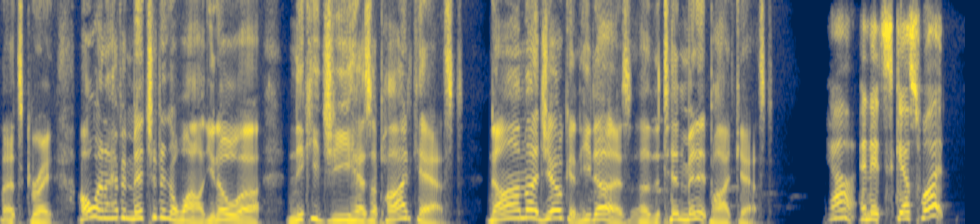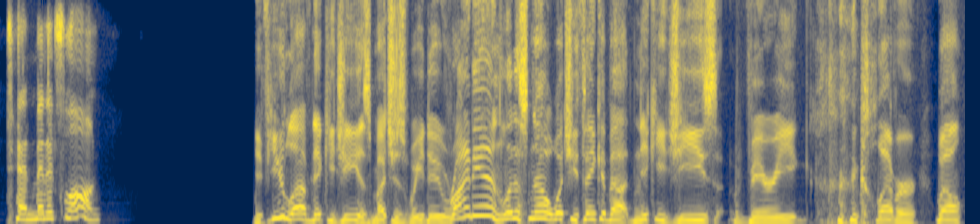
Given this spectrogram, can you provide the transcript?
that's great. Oh, and I haven't mentioned in a while. You know, uh, Nikki G has a podcast. No, I'm not joking. He does uh, the 10 minute podcast. Yeah. And it's, guess what? 10 minutes long. If you love Nikki G as much as we do, write in. Let us know what you think about Nikki G's very clever, well,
